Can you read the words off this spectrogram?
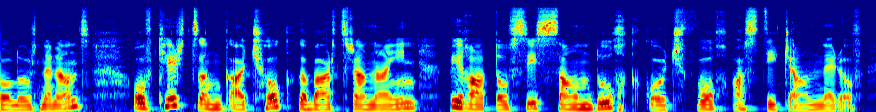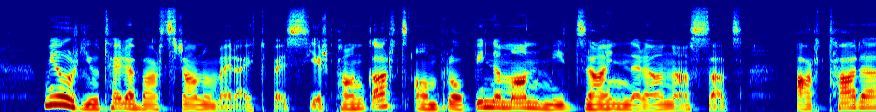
բոլոր նրանց, ովքեր ծնկաչոք կբարձրանային Պիղատոսի սանդուղք կոչվող աստիճաններով։ Մի օր Լյութերը բարձրանում էր այդպես, երբ հանկարծ ամպրոպի նման մի ձայն նրան ասաց. «Արթարը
